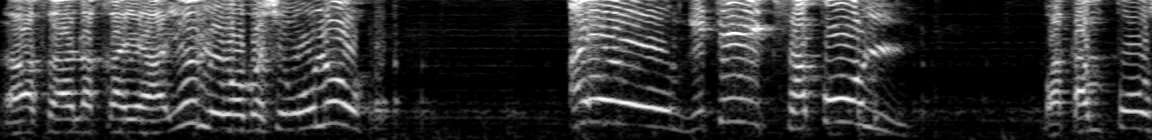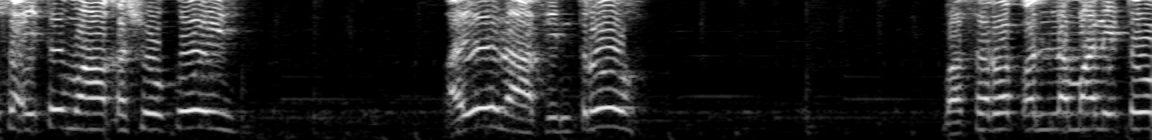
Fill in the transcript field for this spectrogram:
Nasaan na kaya? Yun, lumabas yung ulo. Ayun! Gitik! Sa pool! Matampusa ito mga kasyokoy. Ayun, asintro. Masarap ang laman ito.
